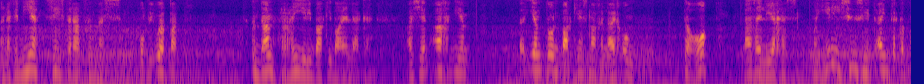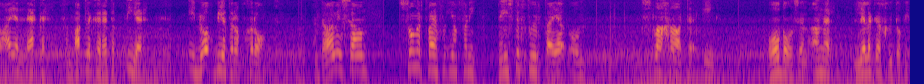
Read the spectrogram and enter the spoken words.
En ek het nie 'n sesde rad gemis op die oop pad nie. En dan ry hierdie bakkie baie lekker. As jy in ag neem 'n 1 ton bakkie is maar geneig om te hop as hy leeg is. Maar hierdie Isuzu het eintlik 'n baie lekker, gemaklike rit op teer en nog beter op grond. En daarmee saam sonder twyfel een van die beste voertuie om slaggate en hobbels en ander lelike goed op die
